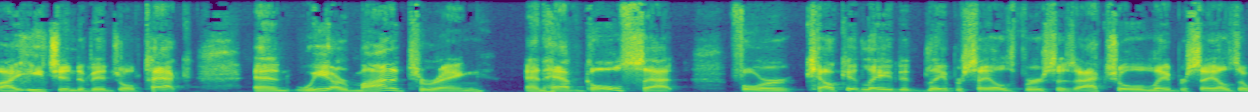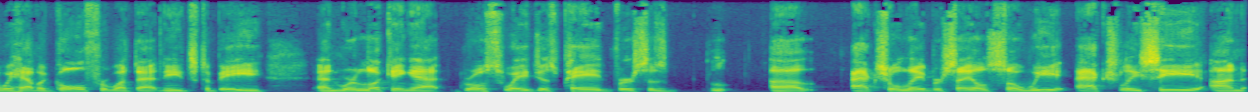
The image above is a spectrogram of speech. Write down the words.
by each individual tech, and we are monitoring and have goals set for calculated labor sales versus actual labor sales, and we have a goal for what that needs to be, and we're looking at gross wages paid versus uh, actual labor sales. So we actually see on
